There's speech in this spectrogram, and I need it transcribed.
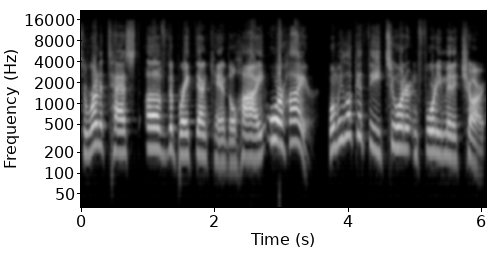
to run a test of the breakdown candle high or higher. When we look at the 240 minute chart,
